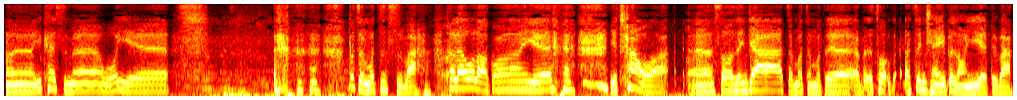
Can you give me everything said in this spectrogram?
嗯，一开始嘛，我也。不怎么支持吧。后来我老公也 也劝我，嗯，说人家怎么怎么的，呃，做挣钱也不容易，对吧？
